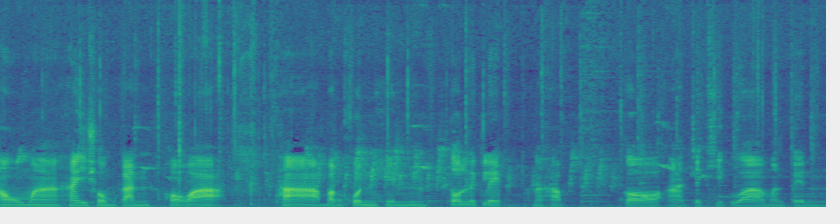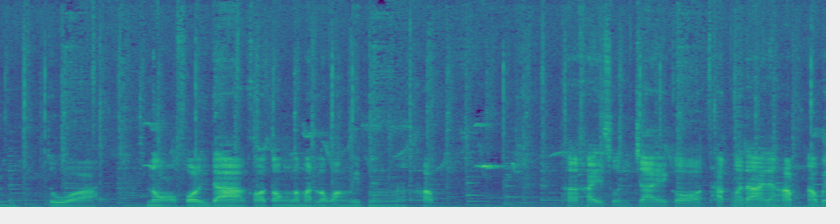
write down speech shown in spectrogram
อามาให้ชมกัน เพราะว่าถ้าบางคนเห็นต้นเล็กๆนะครับ ก็อาจจะคิดว่ามันเป็นตัว หน่อฟลอริดาก็ต้องระมัดระวังนิดนึงนะครับ ถ้าใครสนใจก็ทักมาได้นะครับ เอาไป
